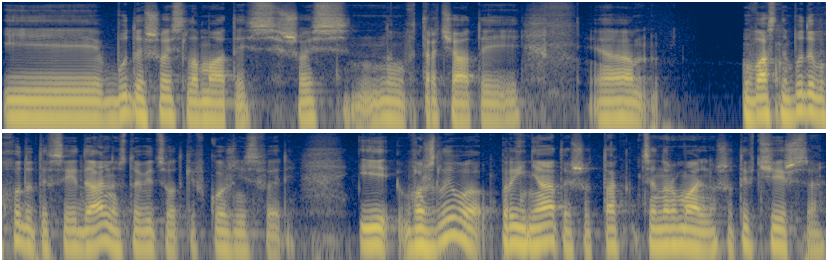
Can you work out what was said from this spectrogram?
І буде щось ламатись, щось ну, втрачати. І, е, у вас не буде виходити все ідеально 100% в кожній сфері. І важливо прийняти, що так це нормально, що ти вчишся,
